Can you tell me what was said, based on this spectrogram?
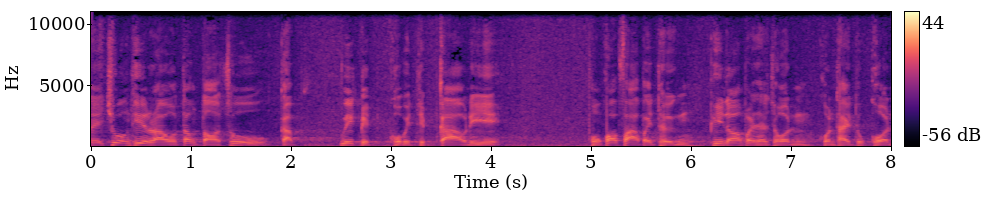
ในช่วงที่เราต้องต่อสู้กับวิกฤตโควิด -19 นี้ ผมขอฝากไปถึงพี่น้องประชาชนคนไทยทุกคน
